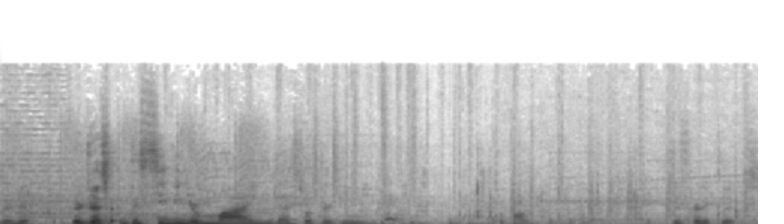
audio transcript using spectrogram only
They're just, they're just deceiving your mind. That's what they're doing. Just for the clips.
